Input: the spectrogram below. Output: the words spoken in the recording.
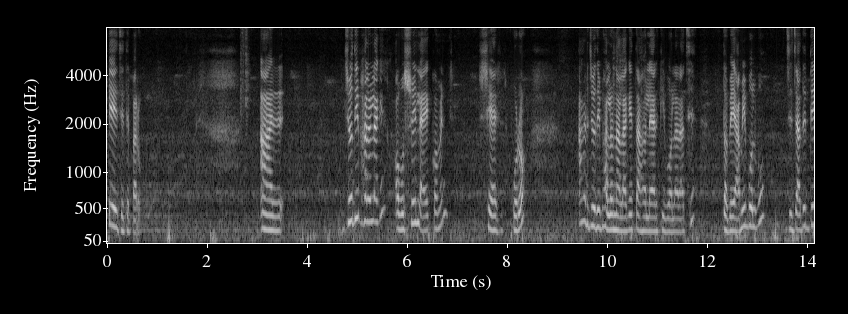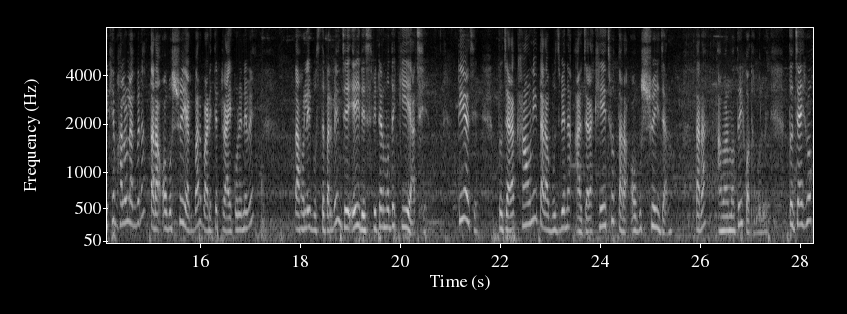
পেয়ে যেতে পারো। আর যদি ভালো লাগে, অবশ্যই লাইক কমেন্ট শেয়ার করো। আর যদি ভালো না লাগে, তাহলে আর কি বলার আছে? তবে আমি বলব যে যাদের দেখে ভালো লাগবে না, তারা অবশ্যই একবার বাড়িতে ট্রাই করে নেবে। তাহলেই বুঝতে পারবে যে এই রেসিপিটার মধ্যে কী আছে। ঠিক আছে? তো যারা খাওনি, তারা বুঝবে না, আর যারা খেয়েছো, তারা অবশ্যই জানো। তারা আমার মতোই কথা বলবে। তো যাই হোক,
